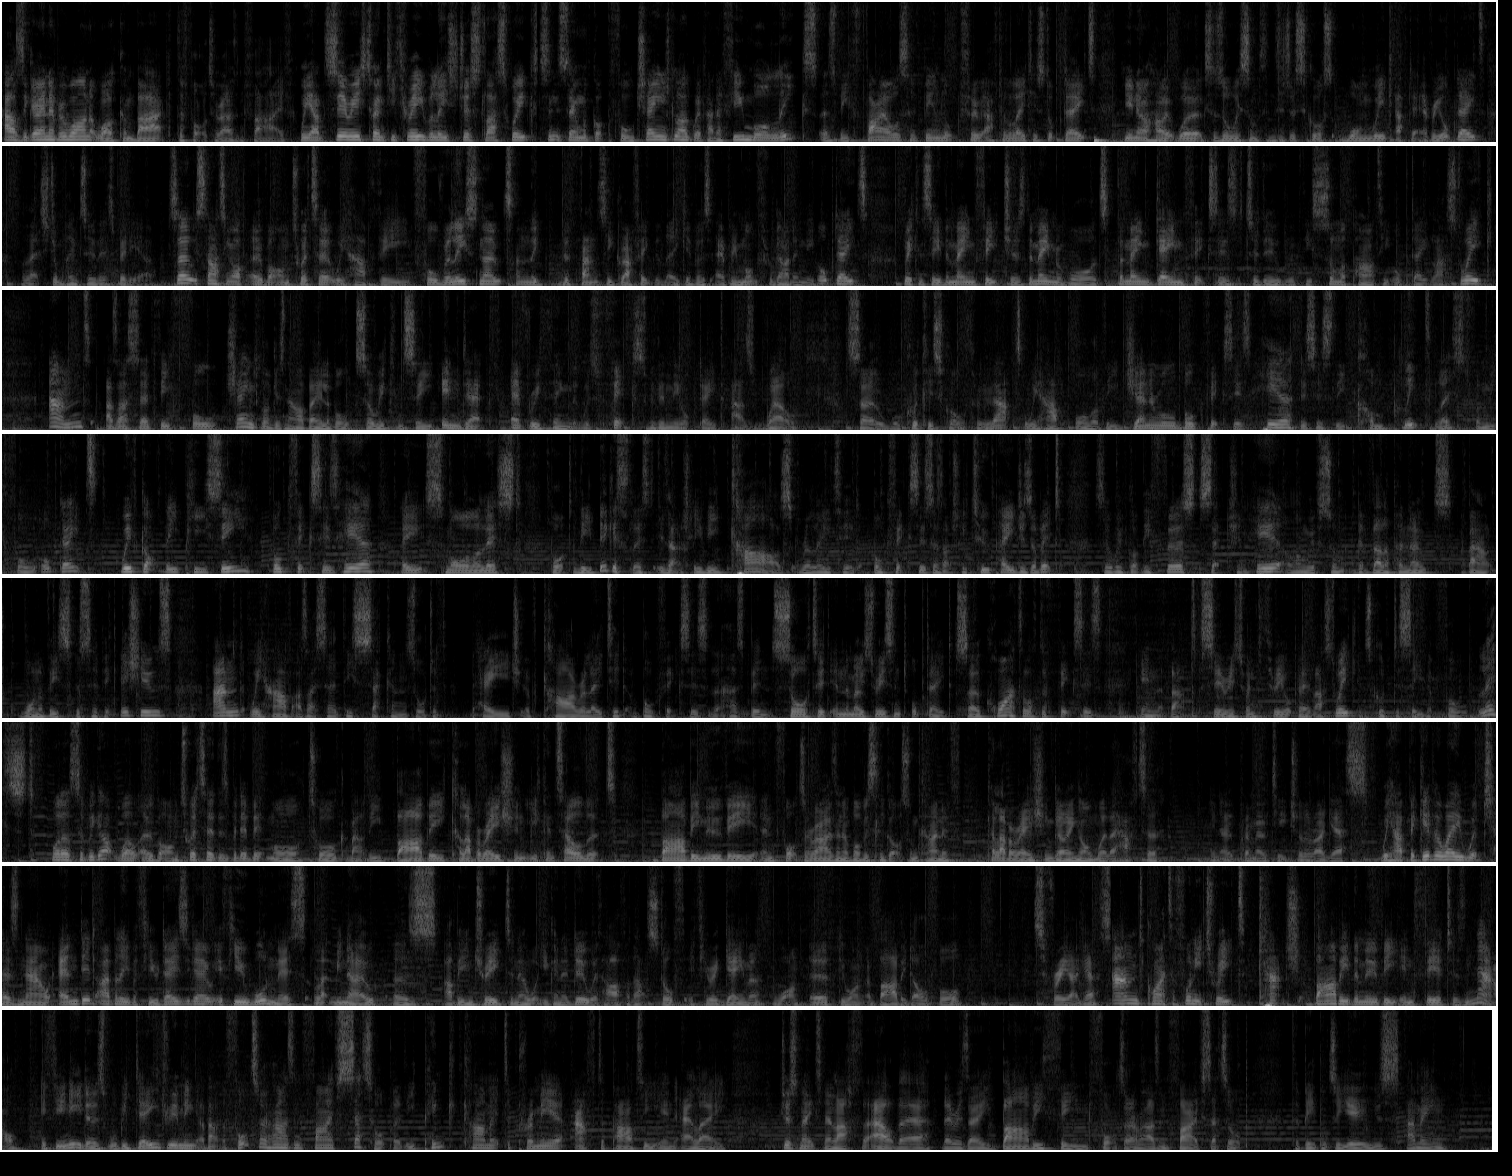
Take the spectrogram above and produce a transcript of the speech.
How's it going everyone? Welcome back to Forza Horizon 5. We had Series 23 released just last week. Since then we've got the full changelog, we've had a few more leaks as the files have been looked through after the latest update. You know how it works, there's always something to discuss one week after every update. Let's jump into this video. So starting off over on Twitter we have the full release notes and the, the fancy graphic that they give us every month regarding the updates. We can see the main features, the main rewards, the main game fixes to do with the summer party update last week and, as I said, the full changelog is now available so we can see in depth everything that was fixed within the update as well. So we'll quickly scroll through that. We have all of the general bug fixes here. This is the complete list from the full update. We've got the PC bug fixes here, a smaller list. But the biggest list is actually the cars related bug fixes. There's actually two pages of it. So we've got the first section here, along with some developer notes about one of these specific issues. And we have, as I said, the second sort of page of car related bug fixes that has been sorted in the most recent update. So quite a lot of fixes in that Series 23 update last week. It's good to see the full list. What else have we got? Well, over on Twitter, there's been a bit more talk about the Barbie collaboration. You can tell that Barbie movie and Forza Horizon have obviously got some kind of collaboration going on where they have to you know, promote each other, I guess. We had the giveaway, which has now ended, I believe, a few days ago. If you won this, let me know, as I'll be intrigued to know what you're going to do with half of that stuff. If you're a gamer, what on earth do you want a Barbie doll for? It's free, I guess. And quite a funny treat, catch Barbie the movie in theatres now. If you need us, we'll be daydreaming about the Forza Horizon 5 setup at the Pink Comet premiere after party in LA just makes me laugh that out there there is a Barbie themed Forza Horizon 5 setup for people to use. I mean,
